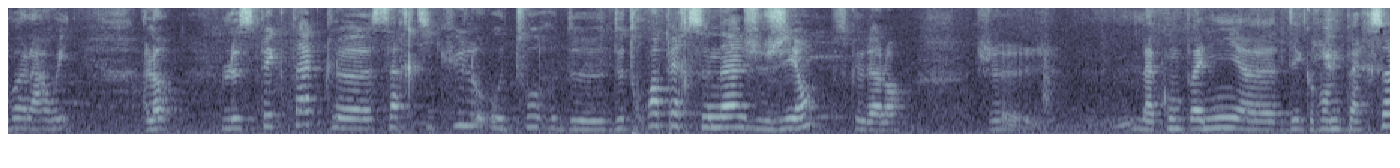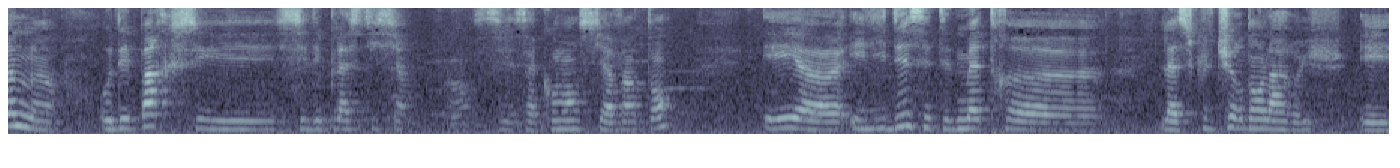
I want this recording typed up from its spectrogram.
Voilà, oui. Alors, le spectacle s'articule autour de, trois personnages géants, parce que alors, la compagnie euh, des grandes personnes, au départ, c'est des plasticiens. Hein. Ça commence il y a 20 ans. Euh, et, l'idée, c'était de mettre euh, la sculpture dans la rue. Et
